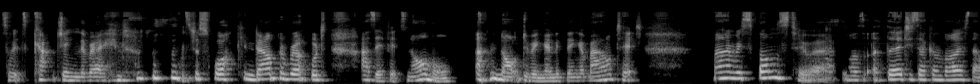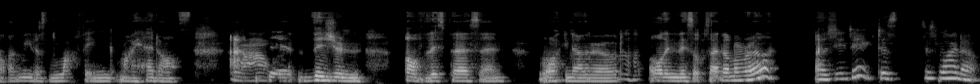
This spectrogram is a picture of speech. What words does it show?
So it's catching the rain, It's just walking down the road as if it's normal and not doing anything about it. My response to it was a 30 second voice note of me just laughing my head off at Wow. the vision of this person walking down the road holding this upside down umbrella. As you do, just just why not?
